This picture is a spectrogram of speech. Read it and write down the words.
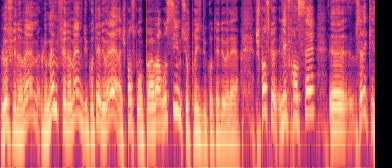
le phénomène, le même phénomène du côté de LR, et je pense qu'on peut avoir aussi une surprise du côté de LR. Je pense que les Français, euh, vous savez qu'ils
